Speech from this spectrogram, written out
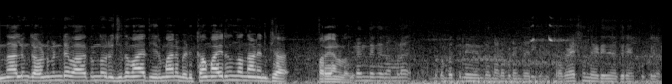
എന്നാലും ഗവൺമെന്റിന്റെ ഭാഗത്തുനിന്ന് ഒരു ഉചിതമായ തീരുമാനം എടുക്കാമായിരുന്നു എന്നാണ് എനിക്ക് പറയാനുള്ളത്. എന്തെങ്കിലും നമ്മുടെ നടപടി എന്തായിരിക്കും? പ്രവേശനം നേടിയതിനെതിരെ കുട്ടികൾ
